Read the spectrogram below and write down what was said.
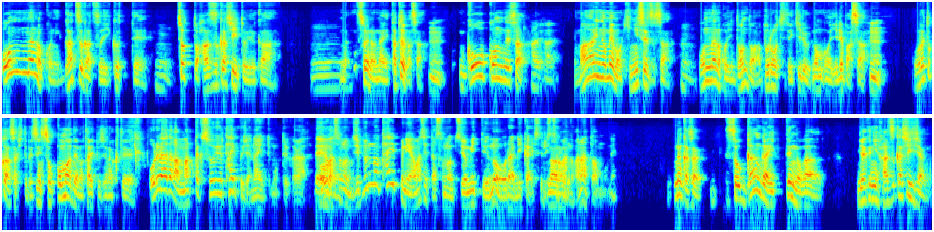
女の子にガツガツ行くって、うん。ちょっと恥ずかしいというか、うん。なそういうのない。例えばさ、うん。合コンでさ、はいは周りの目も気にせずさ、い。うん。女の子にどんどんアプローチできるのもいればさ、うん俺とか朝日って別にそこまでのタイプじゃなくて、俺はだから全くそういうタイプじゃないと思ってるから、でうん要はその自分のタイプに合わせたその強みっていうのを俺は理解する必要があるのかなとは思うね。なんかさ、そうガンガン言ってんのが逆に恥ずかしいじゃん。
